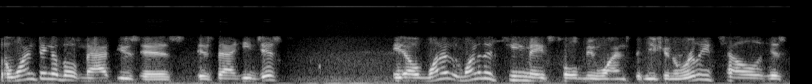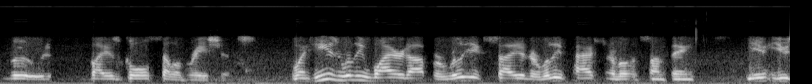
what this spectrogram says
the one thing about Matthews is is that he just you know, one of the, one of the teammates told me once that you can really tell his mood by his goal celebrations. When he's really wired up or really excited or really passionate about something, you you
